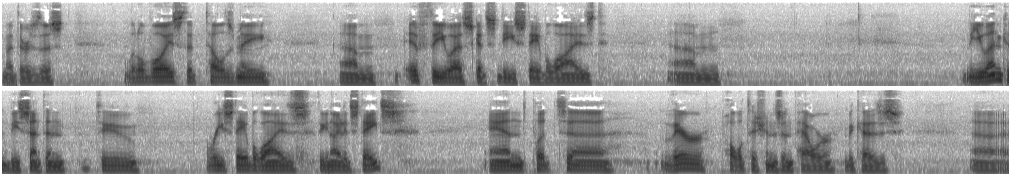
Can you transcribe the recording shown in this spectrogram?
but there's this little voice that tells me um, if the U.S. gets destabilized, um, the UN could be sent in to restabilize the United States and put uh, their politicians in power because uh,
